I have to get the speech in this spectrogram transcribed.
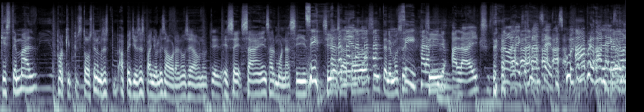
que esté mal, porque pues, todos tenemos apellidos españoles ahora, ¿no? O sea, uno tiene ese Sáenz, Almonacid, Sí. o sea, todos sí, tenemos... eh, Sí, Jaramillo. Alaix. No, Alex es francés, discúlpame. Ah, perdón, Alex perdón,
